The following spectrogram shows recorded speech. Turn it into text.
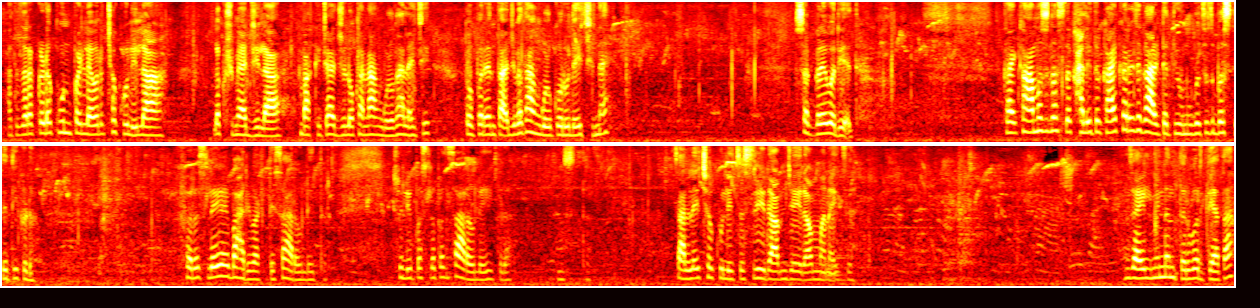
आता जरा कडक ऊन पडल्यावर छकुलीला लक्ष्मी आजीला बाकीच्या आजी लोकांना आंघोळ घालायची. तोपर्यंत अजिबात आंघोळ करू द्यायची नाही. सगळे बरी आहेत. काय कामच नसतं खाली तर काय करायचं? गारट्यात येऊन उगच बसते तिकडं. खरंच लय भारी वाटते सारवले तर. चुली पसलं पण सारवलं इकडं. मस्त. चाललंय छकुलीचं श्रीराम जयराम म्हणायचं. जाईल मी नंतर वरती आता.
